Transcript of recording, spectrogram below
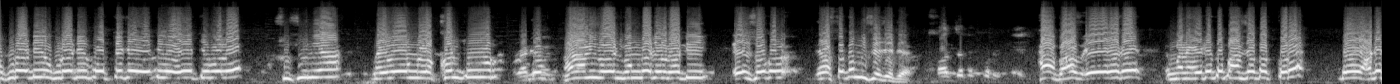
উগুরাডি। উগুরাডির পর থেকে এটি হয়েছে বলে? শুশুনিয়া এবং লক্ষণপুর হারানিগঞ্জ গঙ্গা জলঘাটি এই সকল রাস্তাতে মিশে করে? হ্যাঁ বাস এই এলাকায় মানে এটা তো পাঁচ যাতায়াত করে। আগে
